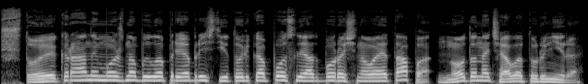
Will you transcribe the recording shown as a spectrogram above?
что экраны можно было приобрести только после отборочного этапа, но до начала турнира.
